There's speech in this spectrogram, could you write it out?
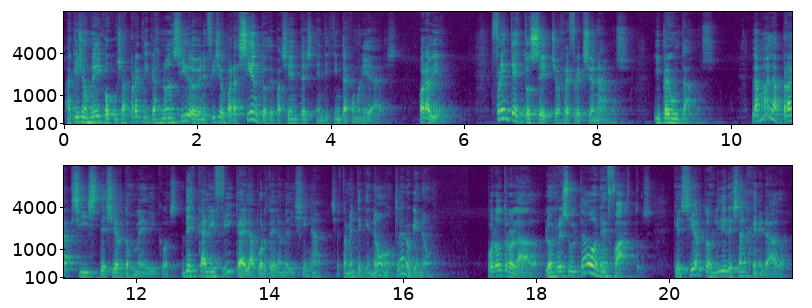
aquellos médicos cuyas prácticas no han sido de beneficio para cientos de pacientes en distintas comunidades. Ahora bien, frente a estos hechos reflexionamos y preguntamos, ¿la mala praxis de ciertos médicos descalifica el aporte de la medicina? Ciertamente que no, claro que no. Por otro lado, los resultados nefastos que ciertos líderes han generado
